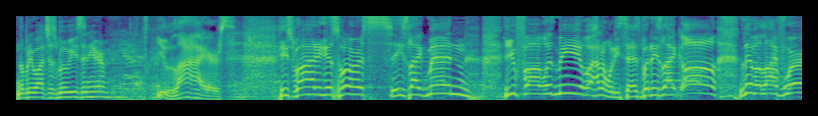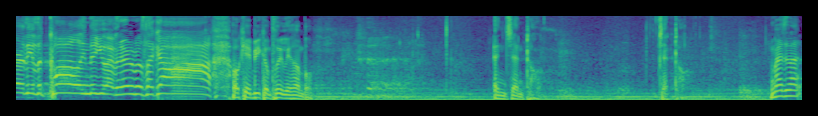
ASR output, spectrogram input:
Nobody watches movies in here? You liars. He's riding his horse. He's like, Men, you fought with me. Well, I don't know what he says, but he's like, Oh, live a life worthy of the calling that you have. And everyone's like, Ah. Okay, be completely humble and gentle gentle. Imagine that.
